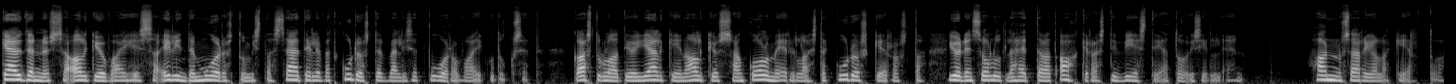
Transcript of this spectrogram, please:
Käytännössä alkiovaiheessa elinten muodostumista säätelevät kudosten väliset vuorovaikutukset. Kastulaation jälkeen alkiossa on kolme erilaista kudoskerrosta, joiden solut lähettävät ahkerasti viestejä toisilleen. Hannu Sarjola kertoo.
